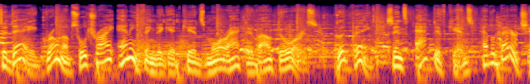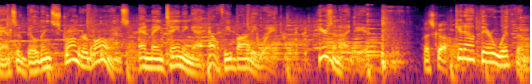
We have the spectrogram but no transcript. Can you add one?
Today, grown-ups will try anything to get kids more active outdoors. Good thing, since active kids have a better chance of building stronger bones and maintaining a healthy body weight. Here's an idea. Let's go. Get out there with them.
